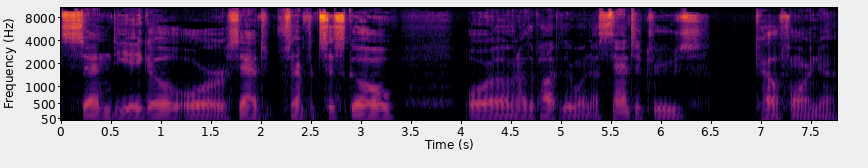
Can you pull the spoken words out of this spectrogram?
San Diego or San San Francisco or uh, another popular one, a Santa Cruz, California.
